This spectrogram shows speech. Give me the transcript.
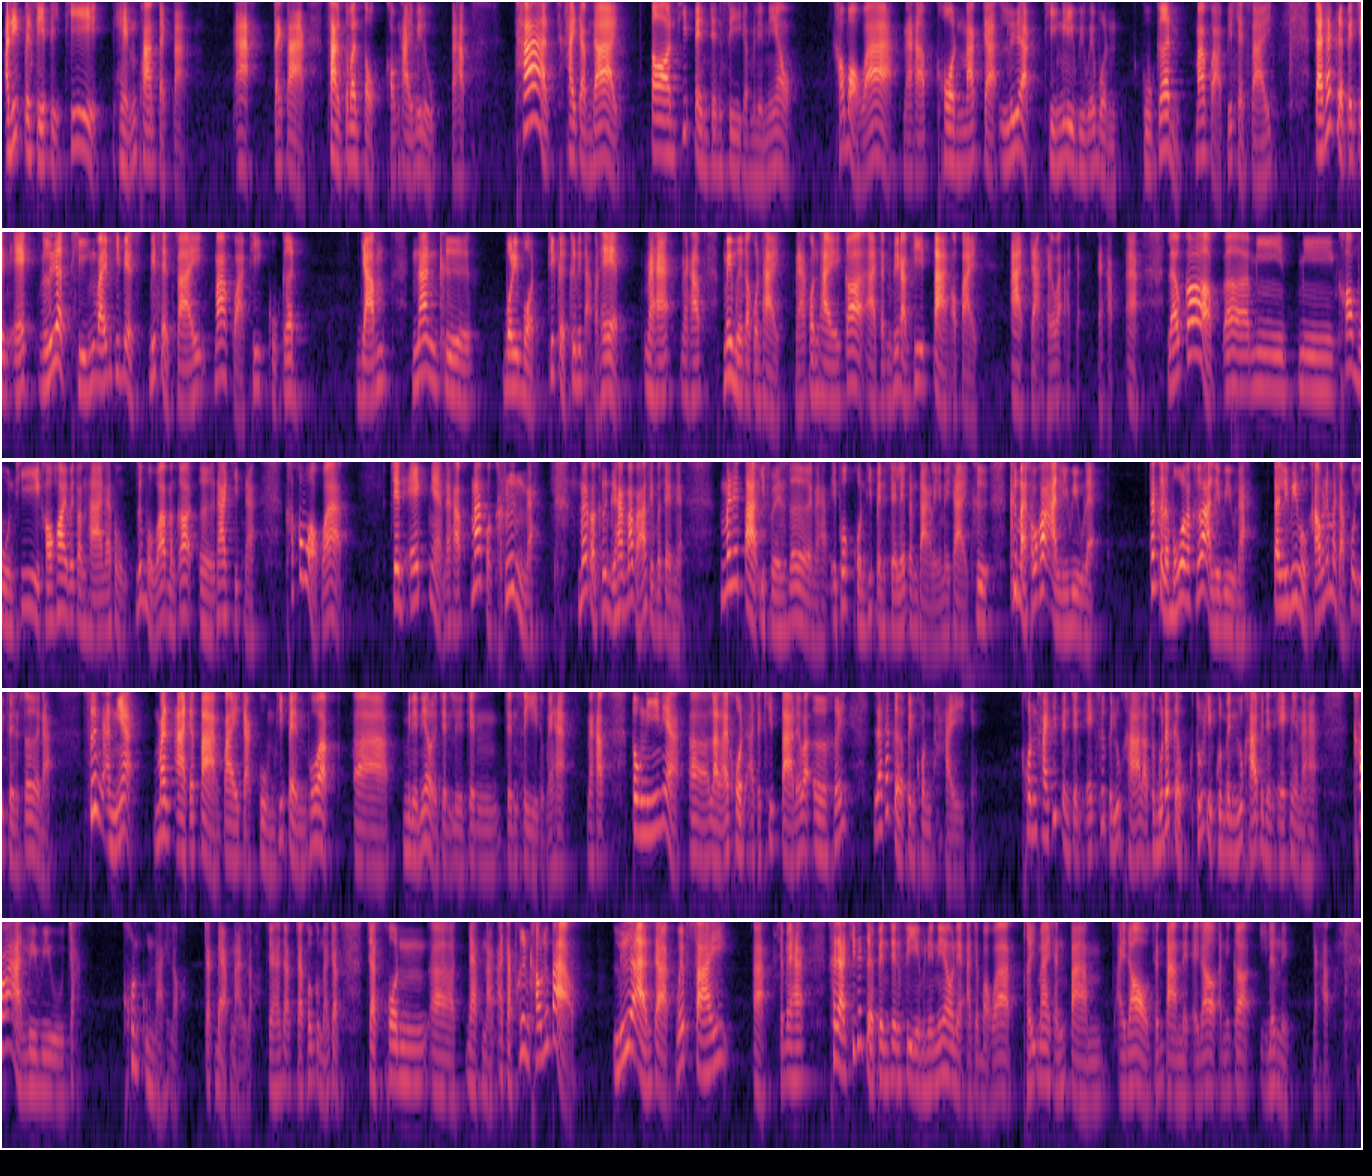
อันนี้เป็นสถิติที่เห็นความแตกต่างอะแตกต่างฝั่งตะวันตกของไทยไม่รู้นะครับ ถ้าใครจำได้ตอนที่เป็น Gen Z กับ Millennial เขาบอกว่านะครับคนมักจะเลือกทิ้งรีวิวไว้บน Google มากกว่า Business Site แต่ถ้าเกิดเป็น Gen X เลือกทิ้งไว้ที่ Business Site มากกว่าที่ Google ย้ำนั่นคือบริบทที่เกิดขึ้นในต่างประเทศนะฮะนะครับไม่เหมือนกับคนไทยนะคนไทยก็อาจจะมีพฤติกรรมที่ต่างออกไป อาจจะใช้ว่าอาจจะนะครับอะแล้วก็มีมีข้อมูลที่เขาห้อยไว้ตอนท้ายนะผมเรื่องผมว่ามันก็เออน่าคิดนะเขาก็บอกว่า Gen X เนี่ยนะครับมากกว่าครึ่งนะมากกว่าครึ่งคือมากกว่า 50%เนี่ยไม่ได้ตามอินฟลูเอนเซอร์นะครับไอ้พวกคนที่เป็นเซเลบต่างๆอะไรไม่ใช่ คือ คือหมายความว่าเขาอ่านรีวิวแหละ ถ้าเกิดเราบอกว่าเขาอ่านรีวิวนะ แต่รีวิวของเขาไม่ได้มาจากพวกอินฟลูเอนเซอร์นะ ซึ่งอันเนี้ยมันอาจจะต่างไปจากกลุ่มที่เป็นพวกอ่า Millennial หรือ Gen หรือ Gen Gen Z ถูกไหมฮะนะครับ ตรงนี้เนี่ยหลายๆคนอาจจะคิดตามได้ว่าเออเฮ้ย แล้วถ้าเกิดเป็นคนไทยเนี่ย คนไทยที่เป็น Gen X ซึ่งเป็นลูกค้าเราสมมติถ้าเกิดธุรกิจคุณเป็นลูกค้าเป็น Gen X เนี่ยนะฮะเขาอ่านรีวิวจากคนกลุ่มไหนหรอจากแบบไหนหรอจากจากจากคนกลุ่มไหนจากจากคนแบบไหนอาจจะเพื่อนเขาหรือเปล่า หรืออ่านจากเว็บไซต์อะใช่ไหมฮะขณะที่ถ้าเกิดเป็น Gen Z Millennial เนี่ยอาจจะบอกว่าเฮ้ยไม่ฉันตามไอดอลฉันตามเน็ตไอดอลอันนี้ก็อีกเรื่องหนึ่งนะครับ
